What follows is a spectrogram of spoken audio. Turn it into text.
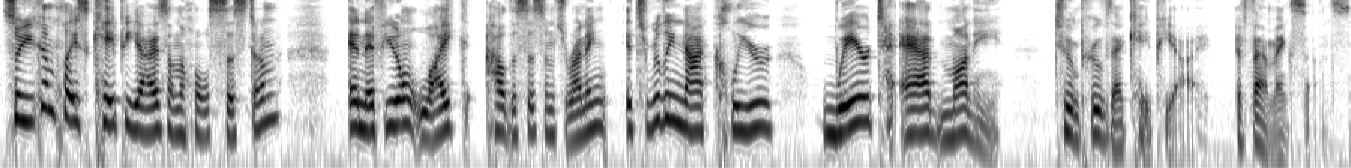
So you can place KPIs on the whole system, and if you don't like how the system's running, it's really not clear where to add money to improve that KPI, if that makes sense.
